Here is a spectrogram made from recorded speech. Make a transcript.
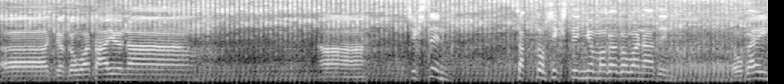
At gagawa tayo ng ah, 16. Sakto 16 yung magagawa natin. Okay?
